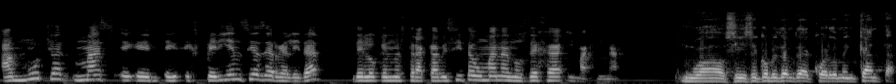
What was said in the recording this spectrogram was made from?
a muchas más eh, eh, eh, experiencias de realidad de lo que nuestra cabecita humana nos deja imaginar. Wow, sí, estoy completamente de acuerdo, me encanta.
